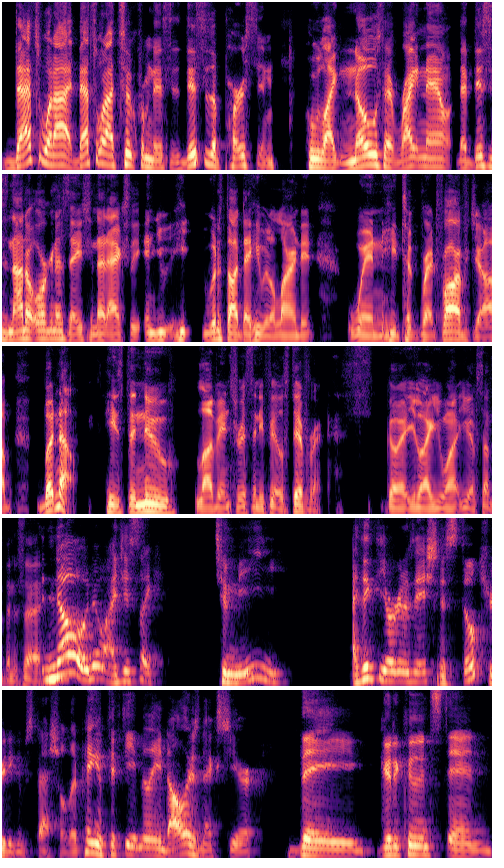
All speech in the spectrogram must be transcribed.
that's what I that's what I took from this is this is a person who like knows that right now that this is not an organization that actually and you he would have thought that he would have learned it when he took Brett Favre's job, but no, he's the new love interest and he feels different. Go ahead, you like you want you have something to say? No, no, I just like to me, I think the organization is still treating him special. They're paying him fifty eight million dollars next year they Gutekunst and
